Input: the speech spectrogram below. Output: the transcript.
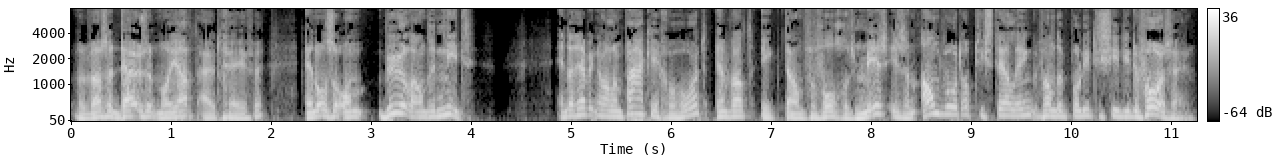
wat was het, duizend miljard uitgeven en onze om buurlanden niet. En dat heb ik nog al een paar keer gehoord. En wat ik dan vervolgens mis, is een antwoord op die stelling van de politici die ervoor zijn.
